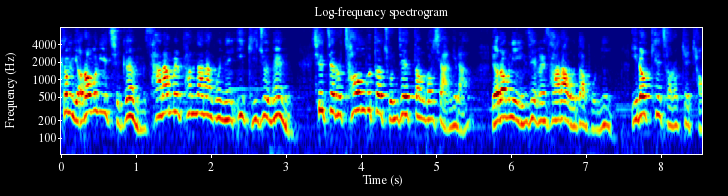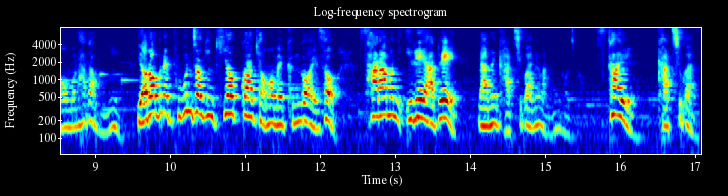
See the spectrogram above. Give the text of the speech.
그럼 여러분이 지금 사람을 판단하고 있는 이 기준은 실제로 처음부터 존재했던 것이 아니라 여러분이 인생을 살아오다 보니 이렇게 저렇게 경험을 하다 보니 여러분의 부분적인 기억과 경험에 근거해서 사람은 이래야 돼 라는 가치관을 만든 거죠. 스타일, 가치관,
